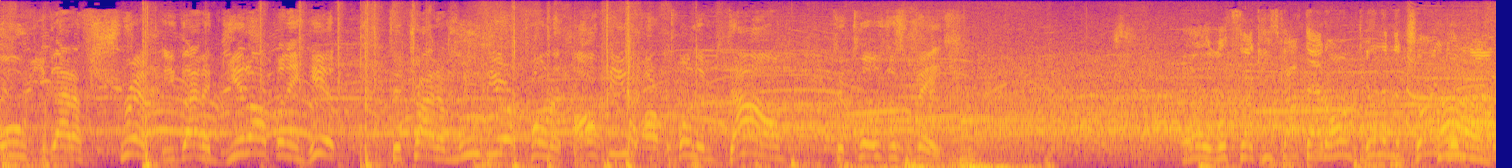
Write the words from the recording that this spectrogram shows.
move. You got to shrimp. You got to get off on a hip to try to move your opponent off of you or pull him down to close the space. Oh, looks like he's got that arm pin in the triangle oh, now.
